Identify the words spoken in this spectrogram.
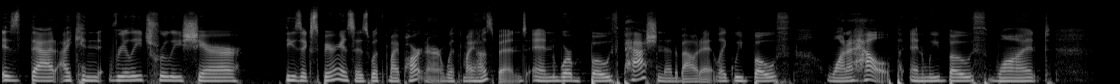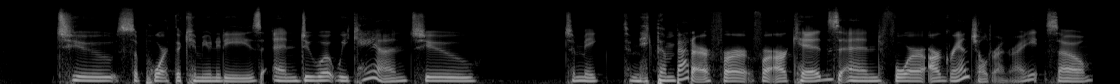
is that I can really truly share these experiences with my partner, with my husband, and we're both passionate about it. Like we both want to help and we both want to support the communities and do what we can to to make to make them better for for our kids and for our grandchildren, right? So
